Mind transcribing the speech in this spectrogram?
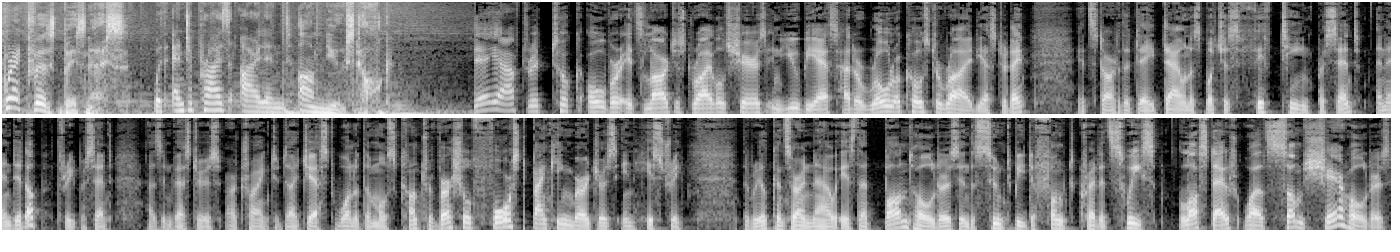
Breakfast Business with Enterprise Ireland on Newstalk. Day after it took over its largest rival, shares in UBS had a roller coaster ride yesterday. It started the day down as much as 15% and ended up 3% as investors are trying to digest one of the most controversial forced banking mergers in history. The real concern now is that bondholders in the soon to be defunct Credit Suisse lost out while some shareholders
